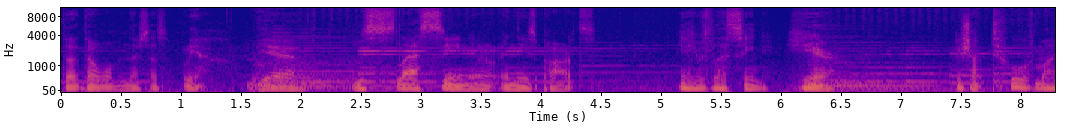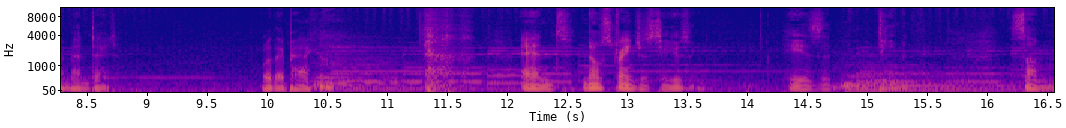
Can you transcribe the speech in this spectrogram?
The the woman there says. Yeah. Yeah. He's last seen in, in these parts. Yeah, he was last seen here. He shot two of my men dead, Were they packing? and no strangers to using. He is a demon, some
